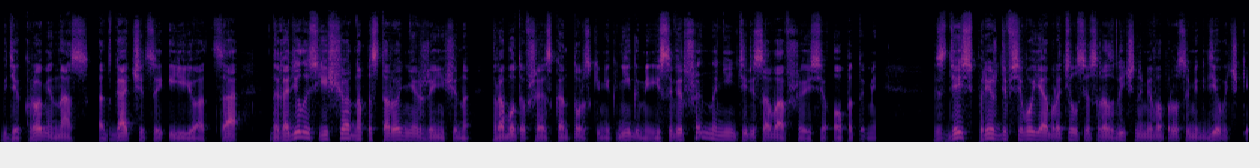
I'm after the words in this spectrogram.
где кроме нас, отгадчицы и ее отца, находилась еще одна посторонняя женщина – работавшая с конторскими книгами и совершенно не интересовавшаяся опытами. Здесь прежде всего я обратился с различными вопросами к девочке,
